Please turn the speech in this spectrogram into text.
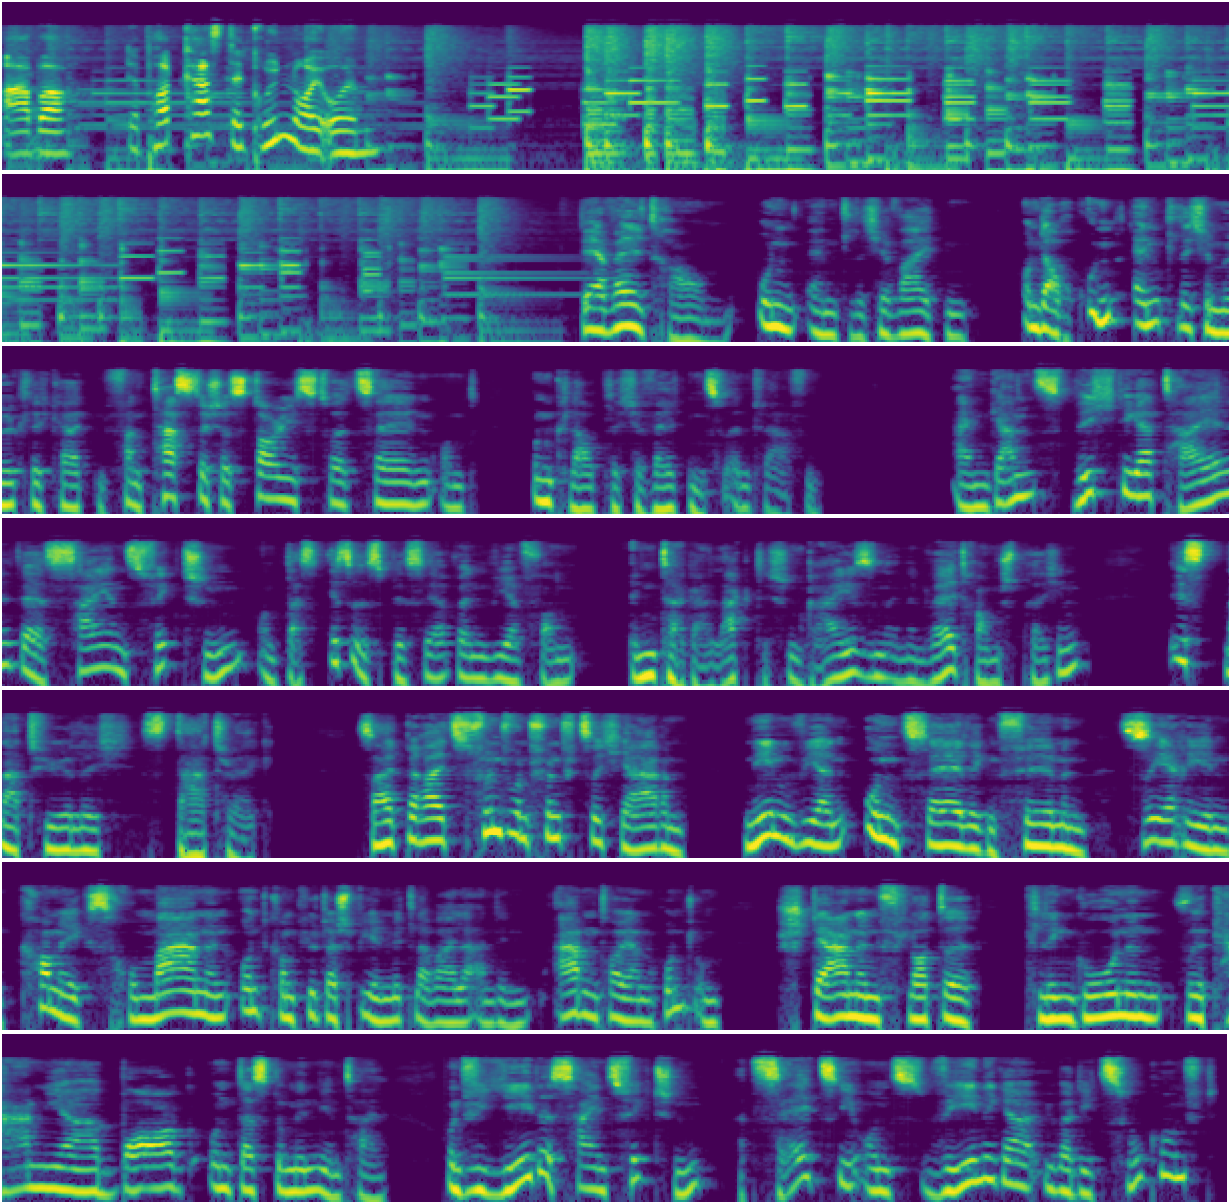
aber, der Podcast der Grünen Neu-Ulm. Der Weltraum, unendliche Weiten und auch unendliche Möglichkeiten, fantastische Stories zu erzählen und unglaubliche Welten zu entwerfen. Ein ganz wichtiger Teil der Science Fiction, und das ist es bisher, wenn wir von intergalaktischen Reisen in den Weltraum sprechen, ist natürlich Star Trek. Seit bereits 55 Jahren nehmen wir in unzähligen Filmen, Serien, Comics, Romanen und Computerspielen mittlerweile an den Abenteuern rund um Sternenflotte, Klingonen, Vulkanier, Borg und das Dominion teil. Und wie jede Science Fiction erzählt sie uns weniger über die Zukunft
